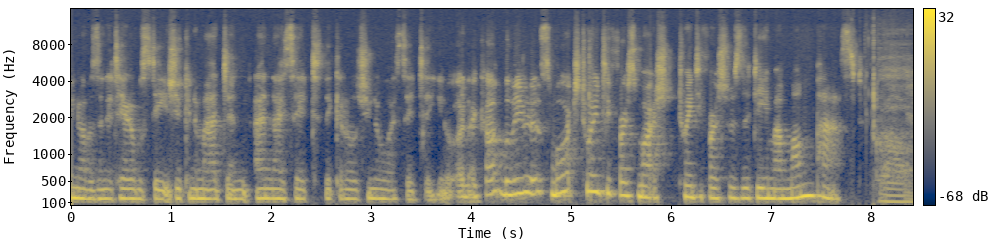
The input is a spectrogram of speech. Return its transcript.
you know, I was in a terrible state, as you can imagine. And I said to the girls, you know, I said to, you know, and I can't believe it, it's March 21st. March 21st was the day my mum passed. Oh.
